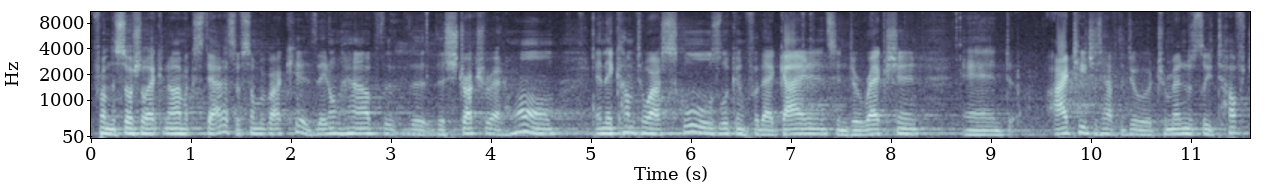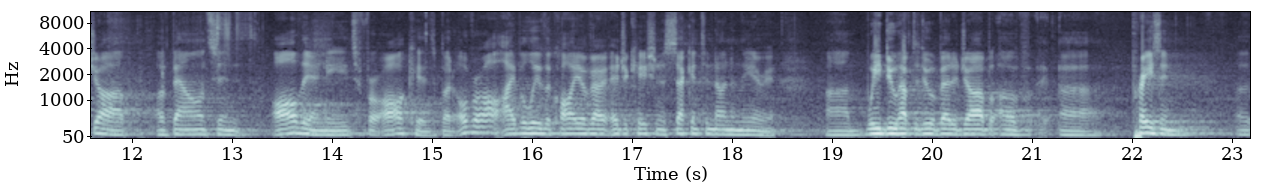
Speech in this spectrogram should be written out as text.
from the social economic status of some of our kids. They don't have the, the, the structure at home, and they come to our schools looking for that guidance and direction. And our teachers have to do a tremendously tough job of balancing all their needs for all kids. But overall, I believe the quality of our education is second to none in the area. Um, we do have to do a better job of uh, praising uh,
